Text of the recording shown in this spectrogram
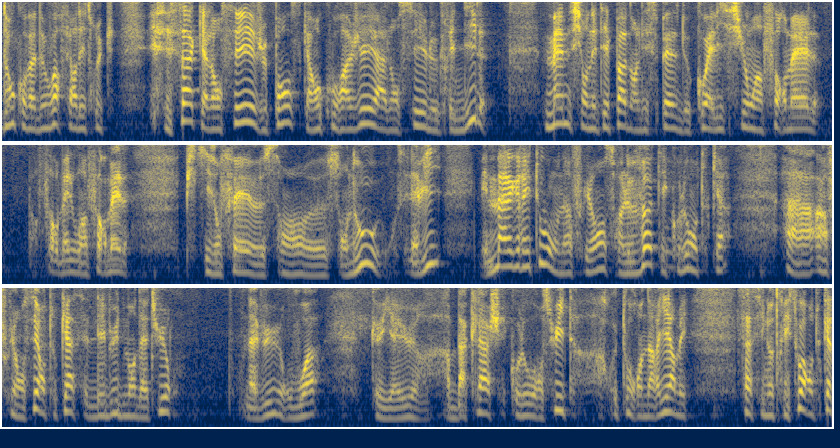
donc on va devoir faire des trucs. Et c'est ça qu'a lancé, je pense, qu'a encouragé à lancer le Green Deal même si on n'était pas dans l'espèce de coalition informelle, formelle ou informelle, puisqu'ils ont fait euh, euh, sans, nous, c'est la vie, mais malgré tout, on influence, le vote écolo en tout cas, a influencé, en tout cas, c'est le début de mandature. On a vu, on voit qu'il y a eu un backlash écolo ensuite, un retour en arrière, mais ça, c'est une autre histoire. En tout cas,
